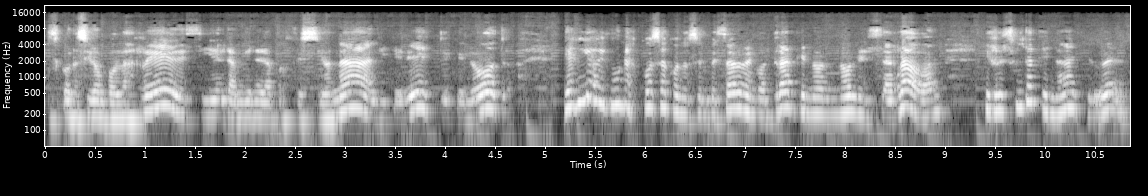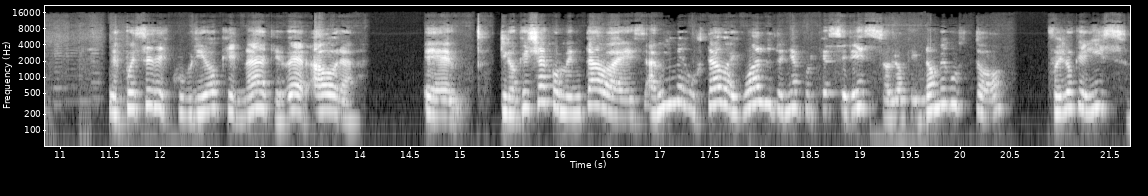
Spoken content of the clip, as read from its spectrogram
se conocieron por las redes y él también era profesional y que esto y que lo otro. Y había algunas cosas cuando se empezaron a encontrar que no, no les cerraban y resulta que nada que ver. Después se descubrió que nada que ver. Ahora, eh, lo que ella comentaba es, a mí me gustaba, igual no tenía por qué hacer eso, lo que no me gustó fue lo que hizo.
